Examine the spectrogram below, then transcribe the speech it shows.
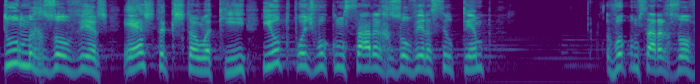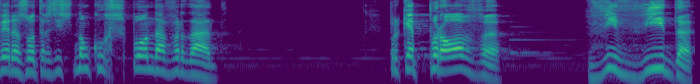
tu me resolveres esta questão aqui, eu depois vou começar a resolver a seu tempo, vou começar a resolver as outras. Isto não corresponde à verdade. Porque é prova vivida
